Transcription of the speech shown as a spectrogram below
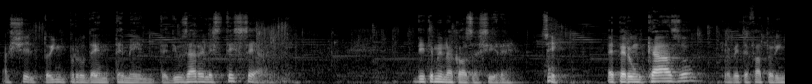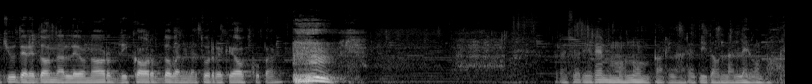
ha scelto imprudentemente di usare le stesse armi. Ditemi una cosa, Sire. Sì. È per un caso che avete fatto rinchiudere donna Leonor di Cordova nella torre che occupa? Preferiremmo non parlare di donna Leonor.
